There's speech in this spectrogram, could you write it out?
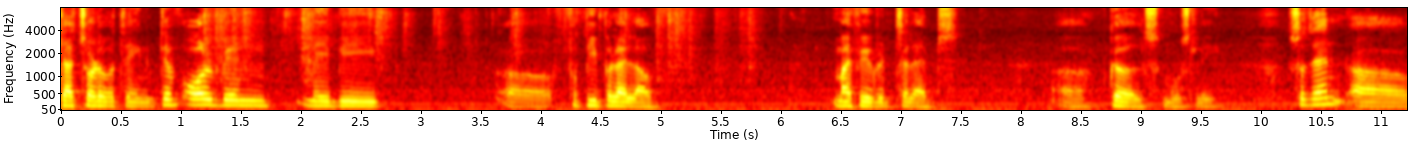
that sort of a thing. They've all been maybe uh, for people I love. My favorite celebs uh, girls mostly. So then uh,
